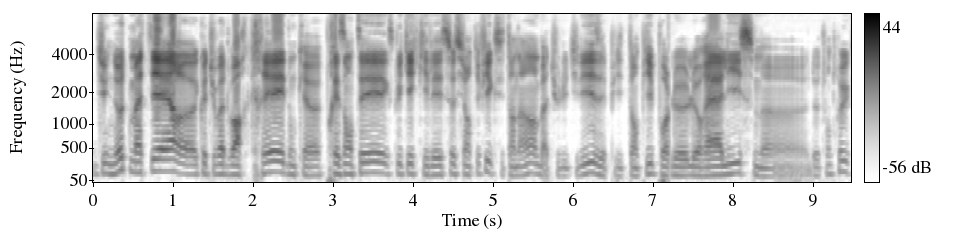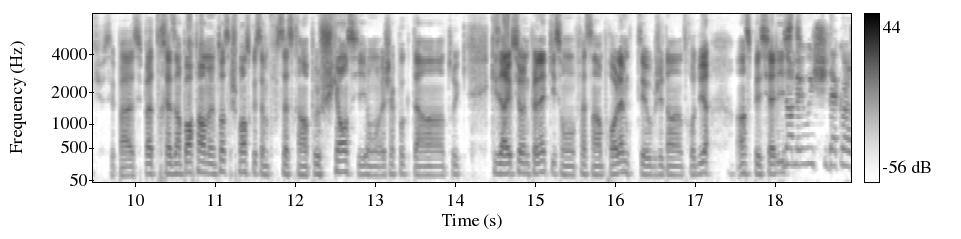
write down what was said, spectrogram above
d'une autre matière euh, que tu vas devoir créer, donc euh, présenter, expliquer qu'il est ce scientifique. Si t'en as un, bah tu l'utilises et puis tant pis pour le, le réalisme euh, de ton truc. C'est pas c'est pas très important en même temps. Je pense que ça, me, ça serait un peu chiant si on, à chaque fois que t'as un truc qu'ils arrivent sur une planète qui sont face à un problème, t'es obligé d'introduire un spécialiste. Non mais oui, je suis d'accord,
